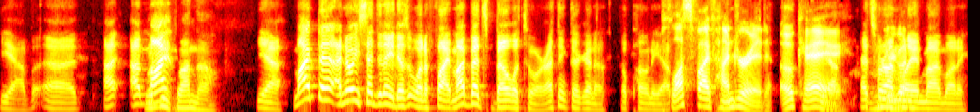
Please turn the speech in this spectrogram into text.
Yeah, but uh, I, I Would my be fun though. Yeah, my bet. I know he said today he doesn't want to fight. My bet's Bellator. I think they're gonna go pony up. Plus 500. Okay. Yeah, that's where You're I'm going- laying my money.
